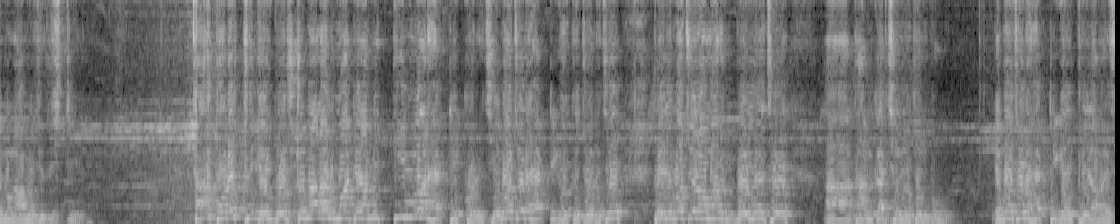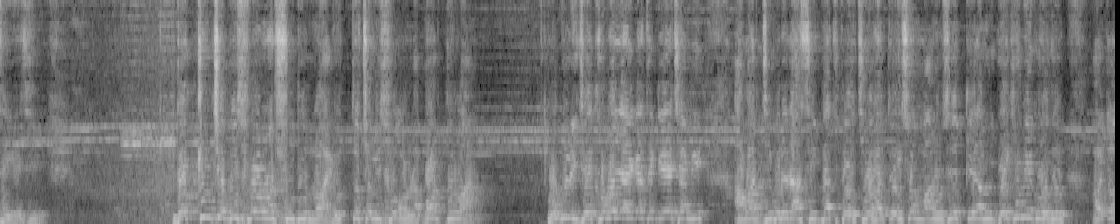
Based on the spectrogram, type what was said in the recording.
এবং আমি যুধিষ্ঠি তারপরের থেকে ওই গোষ্ঠ মেলার মাঠে আমি তিনবার হ্যাট্রিক করেছি। এবছরে হ্যাট্রিক হতে চলেছে। ফের এবছর আমার বই আছে ধান কাটছে নতুন বউ। এবছরে হ্যাট্রিক ফেরা এসে গেছি। দক্ষিণ চব্বিশ পরগনা শুধু নয়, উত্তর চব্বিশ পরগনা বর্ধমান। হুগলি যে কোনো জায়গা থেকে গেছে আমি আমার জীবনের আশীর্বাদ পেয়েছি। হয়তো এইসব মানুষেরকে আমি দেখিনি কোনোদিন। হয়তো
